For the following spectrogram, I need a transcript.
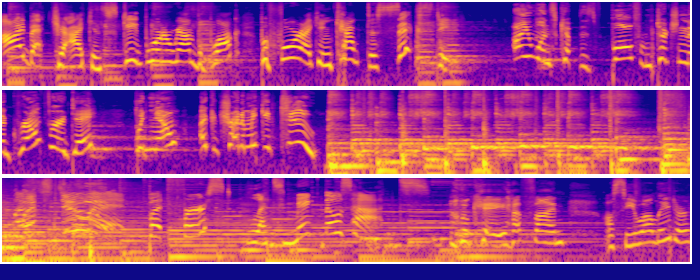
I betcha I can skateboard around the block before I can count to 60. I once kept this ball from touching the ground for a day, but now I could try to make it too. Let's do it! But first, let's make those hats. Okay, have fun. I'll see you all later.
